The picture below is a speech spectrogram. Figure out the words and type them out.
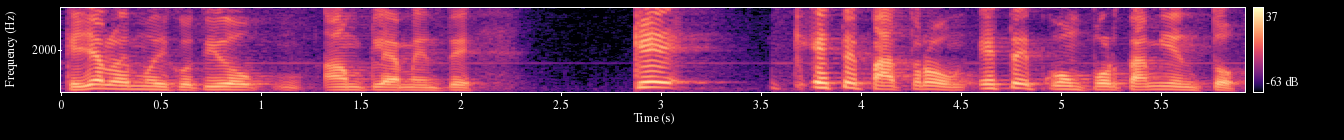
que ya lo hemos discutido ampliamente, ¿qué, este patrón, este comportamiento,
